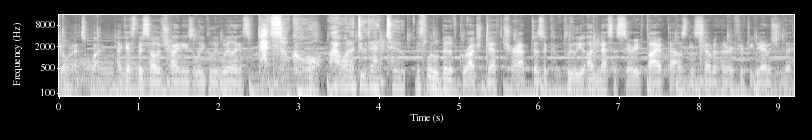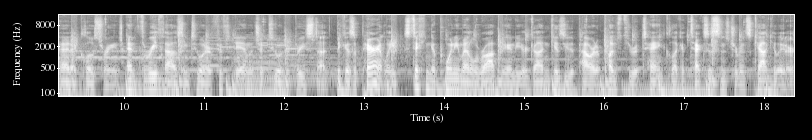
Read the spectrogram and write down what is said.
Don't ask why. I guess they saw the Chinese illegally whaling and said, That's so cool! I want to do that too! This little bit of garage death trap does a completely unnecessary 5,750 damage to the head at close range and 3,250 damage at 203 stud, because apparently, sticking a pointy metal rod in the end of your gun gives you the power to punch through a tank like a Texas Instruments calculator.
